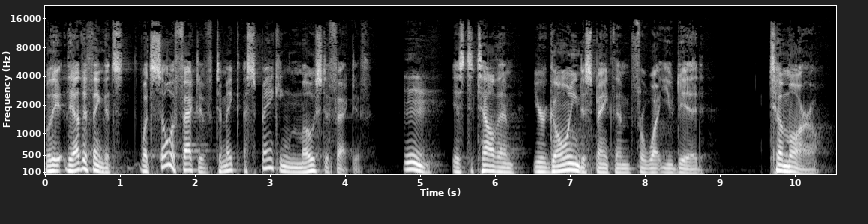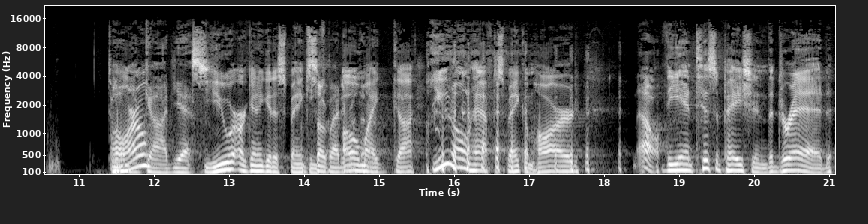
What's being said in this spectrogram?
Well, the, the other thing that's what's so effective to make a spanking most effective mm. is to tell them you're going to spank them for what you did tomorrow. Tomorrow, Oh my God, yes. you are going to get a spanking. so glad oh my God, you don't have to spank them hard. No. The anticipation, the dread,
